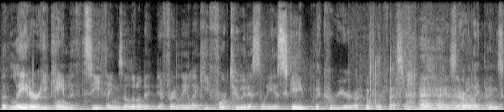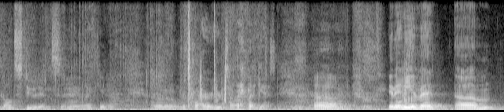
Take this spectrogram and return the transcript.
But later he came to see things a little bit differently, like he fortuitously escaped the career of a professor because there are like things called students and they like, you know, I don't know, require your time, I guess. Um, in any event, um,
